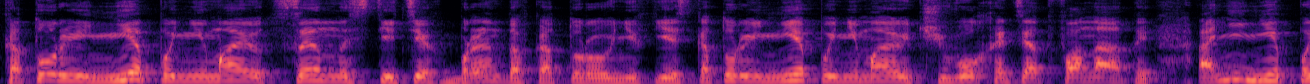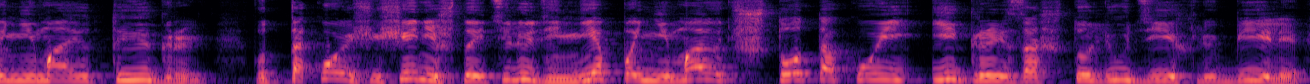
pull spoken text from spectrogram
которые не понимают ценности тех брендов, которые у них есть, которые не понимают, чего хотят фанаты. Они не понимают игры. Вот такое ощущение, что эти люди не понимают, что такое игры и за что люди их любили.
